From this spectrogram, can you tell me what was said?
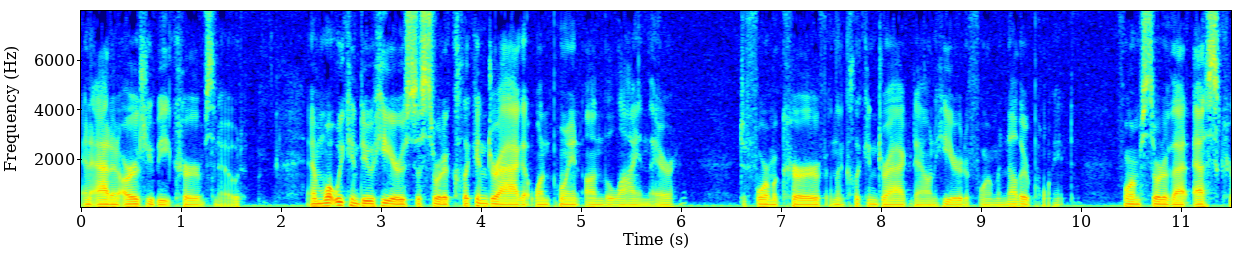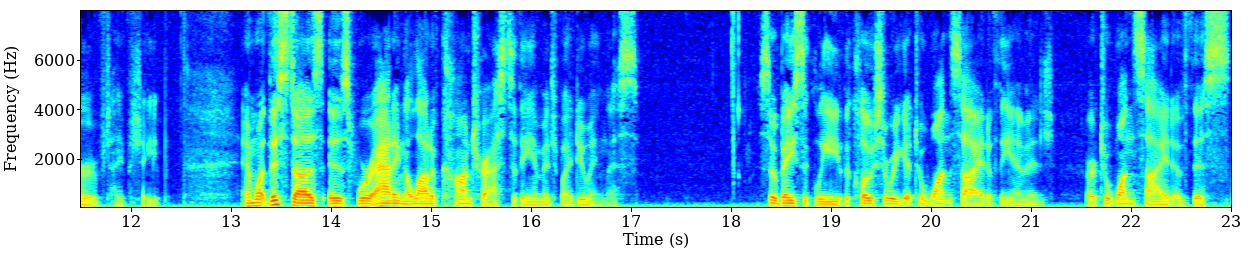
and add an RGB curves node. And what we can do here is just sort of click and drag at one point on the line there to form a curve, and then click and drag down here to form another point. Form sort of that S curve type shape. And what this does is we're adding a lot of contrast to the image by doing this. So basically, the closer we get to one side of the image, or to one side of this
